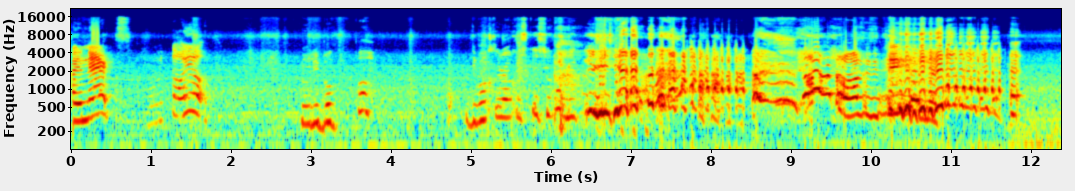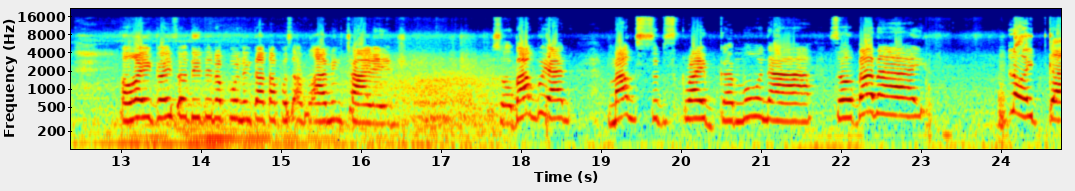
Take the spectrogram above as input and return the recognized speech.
Ay, next! May toyo. May libog pa. Di ba karakas-kas yung kilikili niya? Ako kasi si Jane. Okay guys, so dito na po nagtatapos ang aming challenge. So bago yan, mag-subscribe ka muna. So bye-bye! Lloyd ka.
